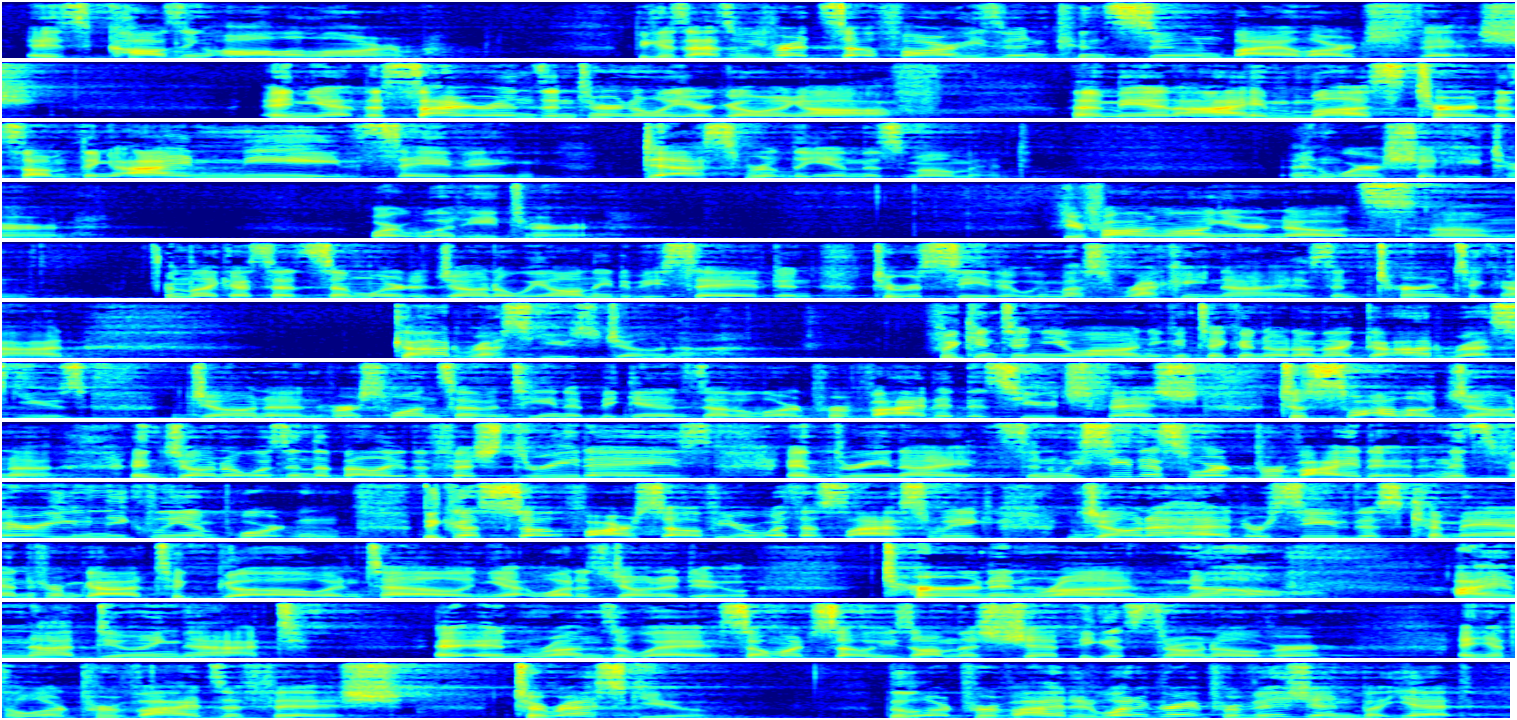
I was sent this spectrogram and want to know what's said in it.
is causing all alarm. Because as we've read so far, he's been consumed by a large fish. And yet the sirens internally are going off. That man, I must turn to something. I need saving desperately in this moment. And where should he turn? Where would he turn? If you're following along in your notes, um, and like I said, similar to Jonah, we all need to be saved, and to receive it, we must recognize and turn to God. God rescues Jonah. We continue on, you can take a note on that. God rescues Jonah. In verse 117, it begins Now the Lord provided this huge fish to swallow Jonah. And Jonah was in the belly of the fish three days and three nights. And we see this word provided, and it's very uniquely important because so far, so if you were with us last week, Jonah had received this command from God to go and tell. And yet, what does Jonah do? Turn and run. No, I am not doing that and, and runs away. So much so, he's on this ship, he gets thrown over, and yet the Lord provides a fish to rescue. The Lord provided. What a great provision, but yet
